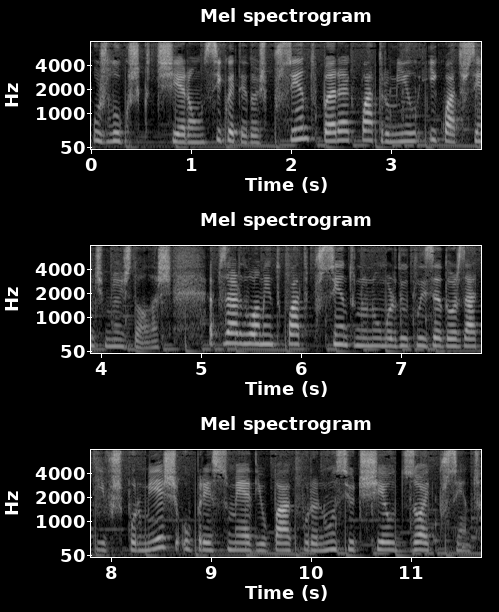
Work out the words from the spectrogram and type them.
os lucros que desceram 52% para 4.400 milhões de dólares. Apesar do aumento de 4% no número de utilizadores ativos por mês, o preço médio pago por anúncio desceu 18%.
